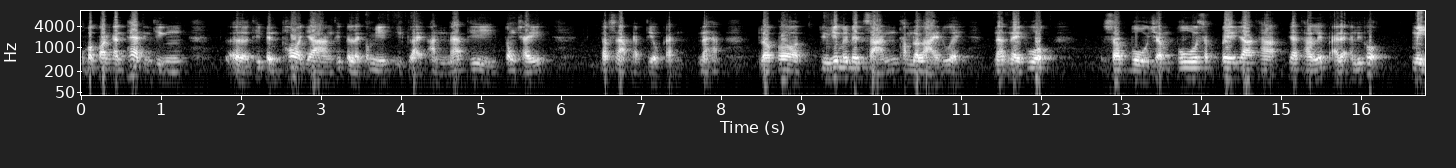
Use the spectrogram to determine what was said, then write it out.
อุปกรณ์การแพทย์จริงๆเอ่อที่เป็นท่อยางที่เป็นอะไรก็มีอีกหลายอันนะที่ต้องใช้ลักษณะแบบเดียวกันนะฮะแล้วก็จริงๆมันเป็นสารทำละลายด้วย นะในพวกสบู่แชมพูสเปรย์ยาทายาทาเล็บอะไรอันนี้ก็มี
